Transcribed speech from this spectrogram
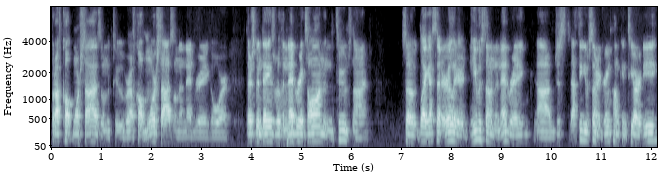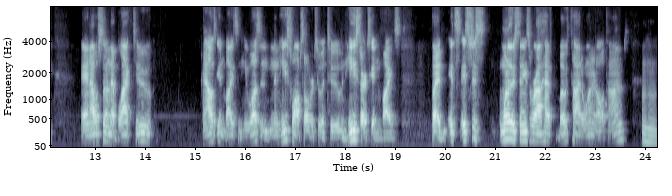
but i've caught more size on the tube or i've caught more size on the ned rig or there's been days where the ned rig's on and the tube's not so, like I said earlier, he was throwing the Ned rig. Uh, just I think he was throwing a green pumpkin TRD, and I was throwing that black tube, and I was getting bites, and he wasn't. And then he swaps over to a tube, and he starts getting bites. But it's it's just one of those things where I have both tied on at all times. hmm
